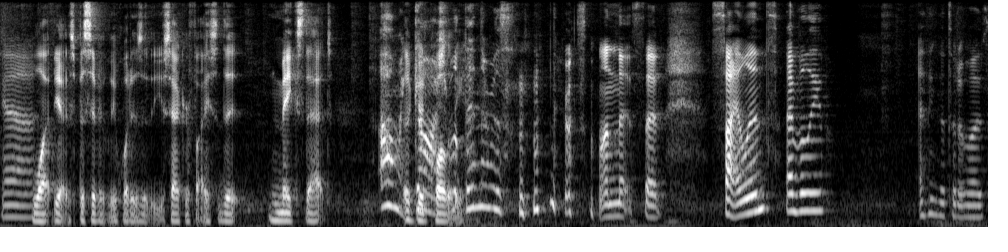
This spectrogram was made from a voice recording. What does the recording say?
Yeah. What? Yeah, specifically, what is it that you sacrifice that makes that? Oh my a good gosh! quality. Well, then there was there was one that said silence. I believe. I think that's what it was.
